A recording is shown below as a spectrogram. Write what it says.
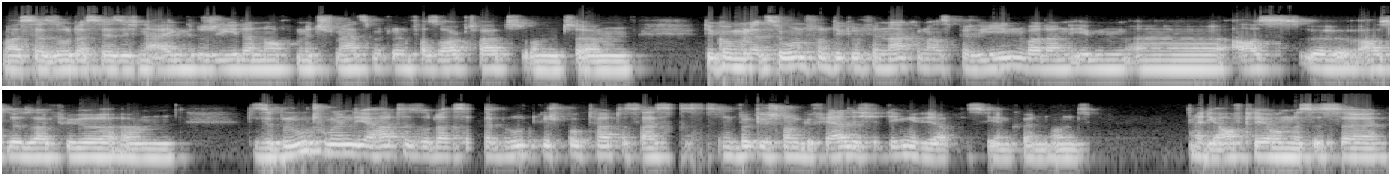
war es ja so, dass er sich in Eigenregie dann noch mit Schmerzmitteln versorgt hat. Und ähm, die Kombination von Diclofenac und Aspirin war dann eben äh, Aus, äh, Auslöser für ähm, diese Blutungen, die er hatte, sodass er Blut gespuckt hat. Das heißt, es sind wirklich schon gefährliche Dinge, die da passieren können. Und die Aufklärung, das ist äh,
